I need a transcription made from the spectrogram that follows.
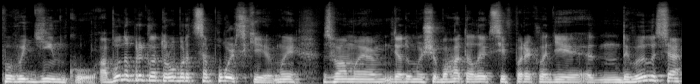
поведінку. Або, наприклад, Роберт Сапольський. Ми з вами, я думаю, що багато лекцій в перекладі дивилися,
